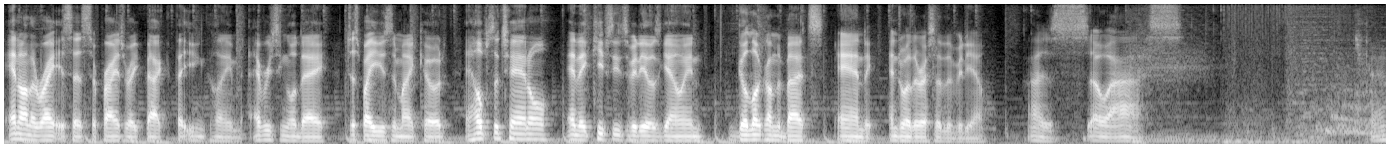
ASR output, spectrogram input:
and on the right it says surprise rakeback that you can claim every single day just by using my code. It helps the channel and it keeps these videos going. Good luck on the bets and enjoy the rest of the video. That is so ass. Okay.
